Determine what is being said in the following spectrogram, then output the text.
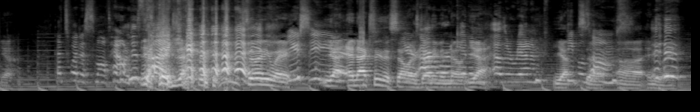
Yeah. That's what a small town is Yeah, like. exactly. so anyway. You see Yeah, your- and actually the sellers don't even know. Yeah. other random Yeah. people's so, homes. Uh, anyway.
